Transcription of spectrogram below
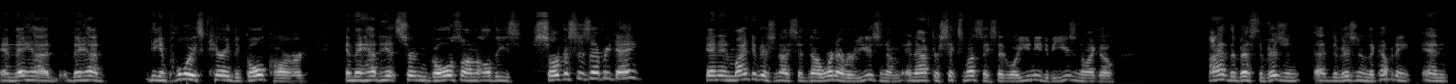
and they had they had the employees carried the goal card and they had to hit certain goals on all these services every day. And in my division, I said, no, we're never using them. And after six months, they said, well, you need to be using them. I go, I have the best division uh, division in the company, and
